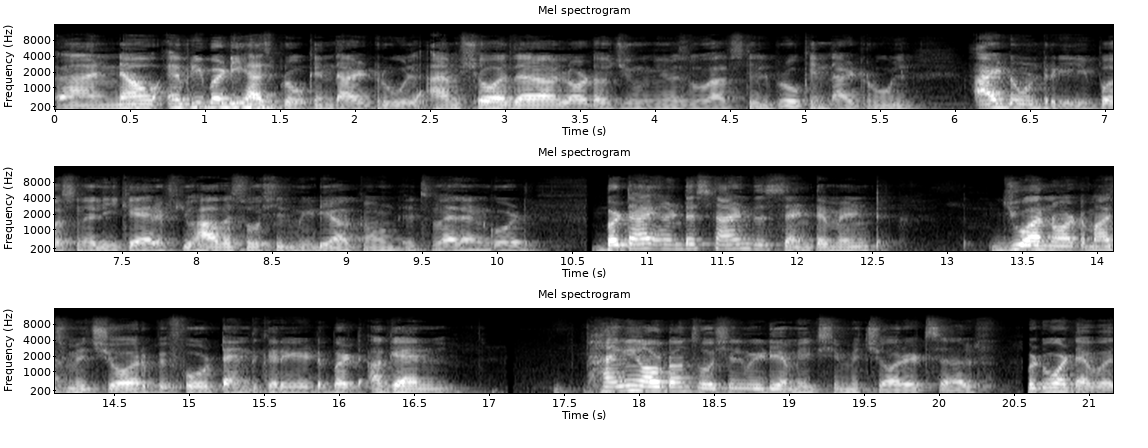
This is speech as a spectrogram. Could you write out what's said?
And now everybody has broken that rule. I'm sure there are a lot of juniors who have still broken that rule. I don't really personally care. If you have a social media account it's well and good. But i understand the sentiment. You are not much mature before 10th grade but again hanging out on social media makes you mature itself. But whatever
